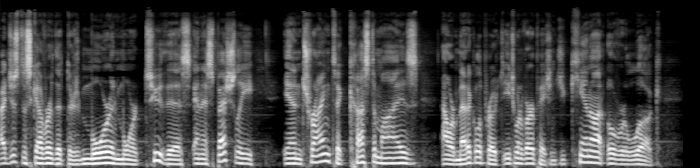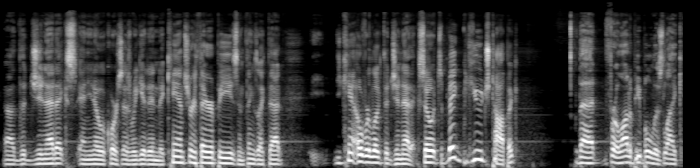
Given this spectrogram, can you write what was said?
I just discovered that there's more and more to this, and especially in trying to customize our medical approach to each one of our patients, you cannot overlook uh, the genetics. And, you know, of course, as we get into cancer therapies and things like that, you can't overlook the genetics. So it's a big, huge topic that for a lot of people is like,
